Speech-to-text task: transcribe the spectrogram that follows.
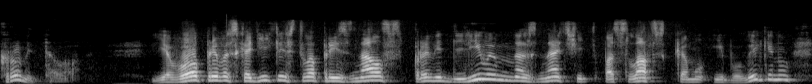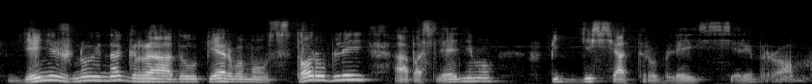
Кроме того, его превосходительство признал справедливым назначить Пославскому и Булыгину денежную награду, первому 100 рублей, а последнему в 50 рублей серебром.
